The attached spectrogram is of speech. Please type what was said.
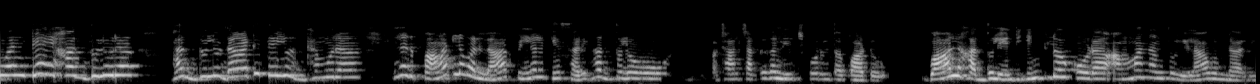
అంటే హద్దులురా. హద్దులు దాటితే యుద్ధమురా ఇలాంటి పాటల వల్ల పిల్లలకి సరిహద్దులు చాలా చక్కగా నేర్చుకోవడంతో పాటు వాళ్ళ హద్దులు ఏంటి? ఇంట్లో కూడా అమ్మ నాన్నతో ఎలా ఉండాలి?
